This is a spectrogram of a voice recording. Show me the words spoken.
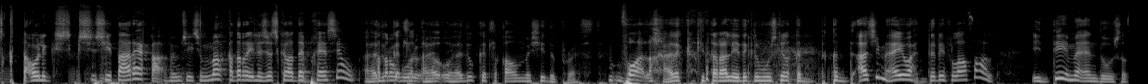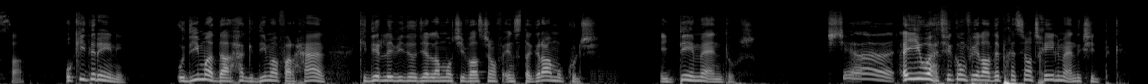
تقطعوا لك شي طريقة فهمتي؟ تما نقدر إلا جاتك la dépression وهادوك كتلقاهم ماشي depressed voilà. هذاك كيطرى ليه داك المشكل قد قد عرفتي معايا واحد الدري في la salle يديه ما عندوش أصاط. وكيتريني. وديما ضاحك ديما فرحان. كيدير les vidéos ديال la motivation في انستغرام وكلشي. يديه ما عندوش شتي راه أي واحد فيكم في la dépression تخيل ما عندكش يدك.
